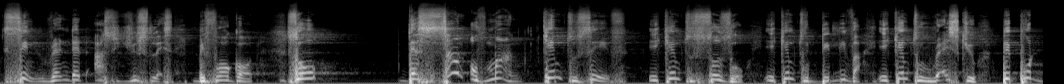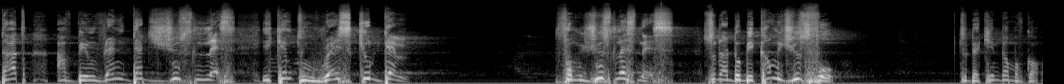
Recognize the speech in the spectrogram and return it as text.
Sin rendered us useless before God. So the Son of Man came to save. He came to sozo. He came to deliver. He came to rescue people that have been rendered useless. He came to rescue them from uselessness so that they become useful to the kingdom of God.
